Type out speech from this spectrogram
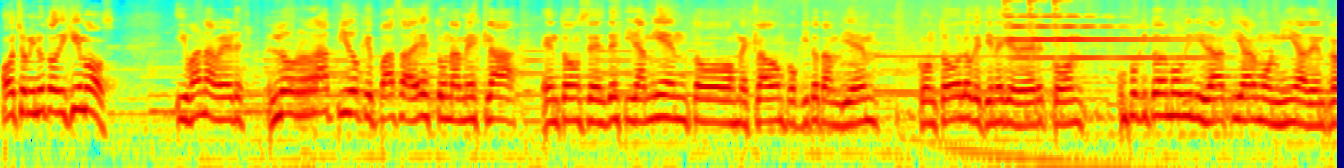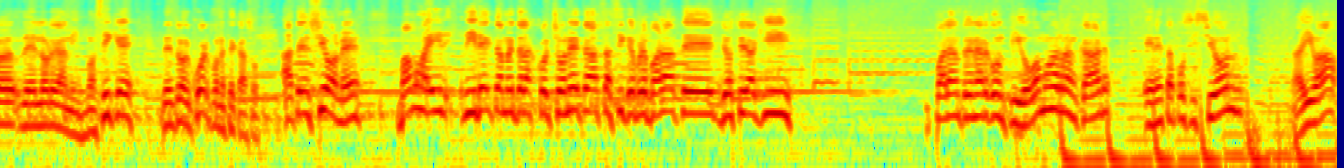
Ocho minutos dijimos. Y van a ver lo rápido que pasa esto, una mezcla entonces de estiramientos, mezclado un poquito también con todo lo que tiene que ver con un poquito de movilidad y armonía dentro del organismo. Así que, dentro del cuerpo en este caso. Atención, ¿eh? Vamos a ir directamente a las colchonetas, así que prepárate. Yo estoy aquí para entrenar contigo. Vamos a arrancar en esta posición. Ahí va.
